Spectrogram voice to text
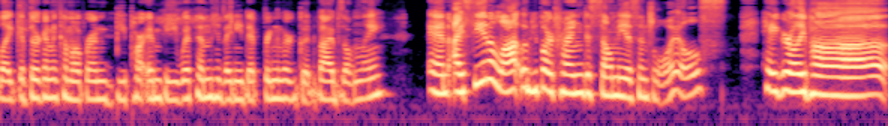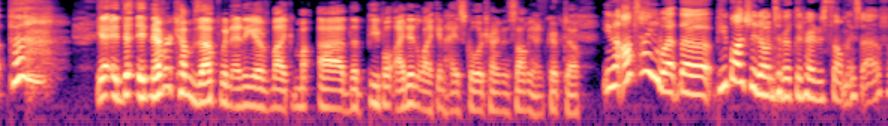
Like if they're going to come over and be part and be with him, they need to bring their good vibes only. And I see it a lot when people are trying to sell me essential oils. Hey girly pop. Yeah, it it never comes up when any of my uh the people I didn't like in high school are trying to sell me on crypto. You know, I'll tell you what, though, people actually don't typically try to sell me stuff.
